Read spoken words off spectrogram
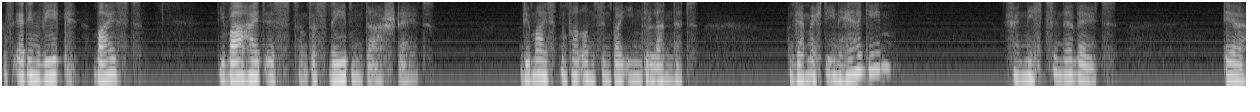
dass er den Weg weist, die Wahrheit ist und das Leben darstellt. Und die meisten von uns sind bei ihm gelandet. Und wer möchte ihn hergeben? Für nichts in der Welt. Er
